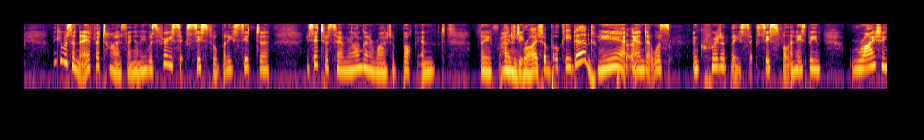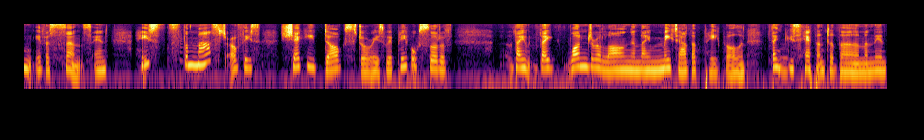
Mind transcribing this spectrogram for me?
I think he was in advertising and he was very successful. But he said to he said to his family, "I'm going to write a book," and the And write a book he did. yeah, and it was incredibly successful, and he's been writing ever since. And he's the master of these shaggy dog stories where people sort of they they wander along and they meet other people and things mm-hmm. happen to them, and then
